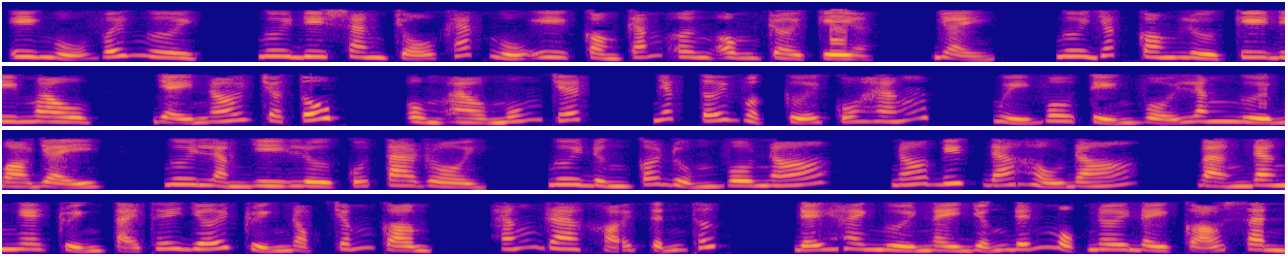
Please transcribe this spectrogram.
y ngủ với người, ngươi đi sang chỗ khác ngủ y còn cảm ơn ông trời kìa, dậy, ngươi dắt con lừa kia đi mau, dậy nói cho tốt, ồn ào muốn chết, nhắc tới vật cưỡi của hắn, ngụy vô tiện vội lăn người bò dậy, ngươi làm gì lừa của ta rồi, ngươi đừng có đụng vô nó, nó biết đá hậu đó, bạn đang nghe truyện tại thế giới truyện đọc.com, hắn ra khỏi tỉnh thức, để hai người này dẫn đến một nơi đầy cỏ xanh,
